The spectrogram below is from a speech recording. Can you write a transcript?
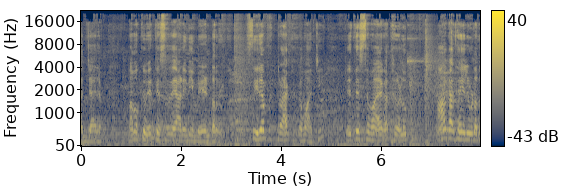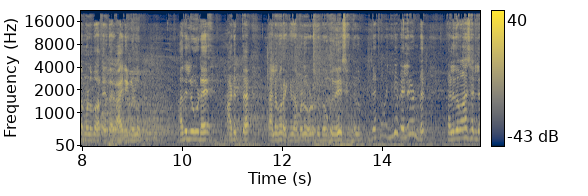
സഞ്ചാരം. നമുക്ക് വ്യത്യസ്തതയാണ് ഇനിയും വേണ്ടത്. സ്ഥിരം ട്രാക്കൊക്കെ മാറ്റി വ്യത്യസ്തമായ കഥകളും ആ കഥയിലൂടെ നമ്മൾ പറയുന്ന കാര്യങ്ങളും അതിലൂടെ അടുത്ത തലമുറയ്ക്ക് നമ്മൾ കൊടുക്കുന്ന ഉപദേശങ്ങളും ഇതൊക്കെ വലിയ വിലയുണ്ട്. കളിതമാശല്ല.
